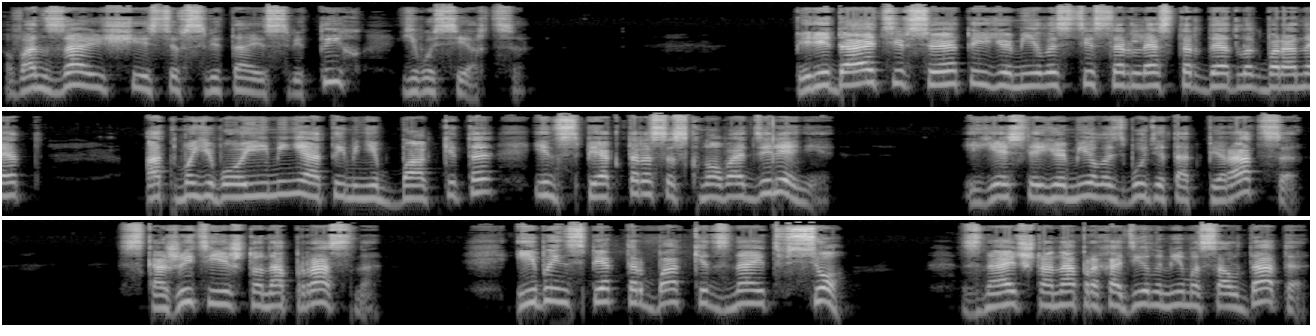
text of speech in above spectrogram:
вонзающийся в святая святых его сердца. Передайте все это ее милости, сэр Лестер Дедлок, баронет, от моего имени, от имени Баккета, инспектора сыскного отделения. И если ее милость будет отпираться, скажите ей, что напрасно, ибо инспектор Баккет знает все, знает, что она проходила мимо солдата,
